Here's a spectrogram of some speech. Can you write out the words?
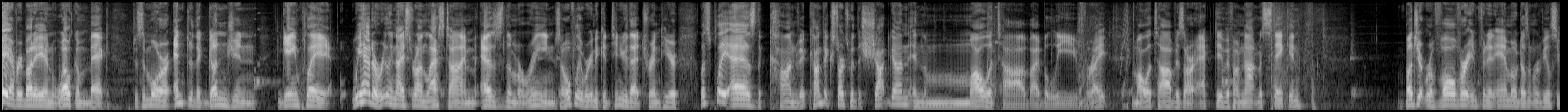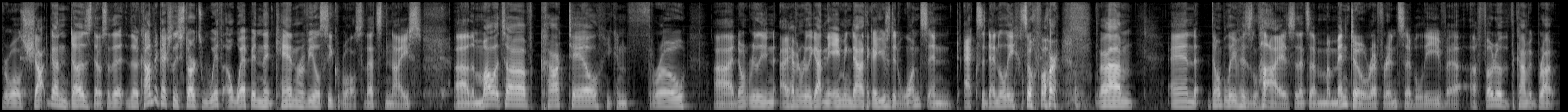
Hey everybody and welcome back to some more Enter the Gungeon gameplay. We had a really nice run last time as the Marine, so hopefully we're going to continue that trend here. Let's play as the Convict. Convict starts with the shotgun and the Molotov, I believe, right? Molotov is our active, if I'm not mistaken. Budget revolver, infinite ammo, doesn't reveal secret walls. Shotgun does, though. So the, the convict actually starts with a weapon that can reveal secret walls. So that's nice. Uh, the Molotov cocktail, you can throw. Uh, I don't really, I haven't really gotten the aiming down. I think I used it once and accidentally so far. Um, and don't believe his lies. So that's a memento reference, I believe. Uh, a photo that the convict brought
